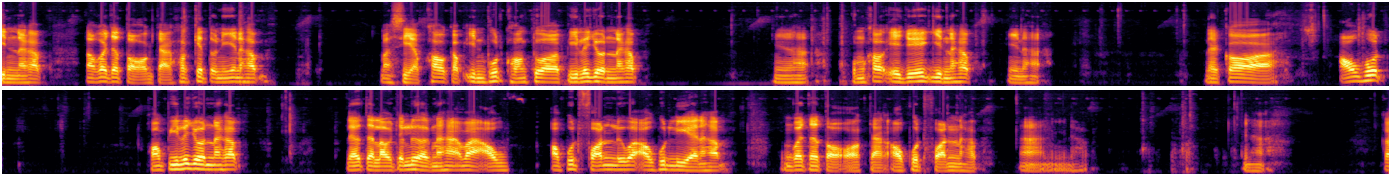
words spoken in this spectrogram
in นะครับ เราก็จะต่อออกจากซ็อกเก็ตตัวนี้นะครับ มาเสียบเข้ากับ input ของตัวปีรถยนต์นะครับนี่นะฮะผมเข้า AUX in นะครับ นี่นะฮะ แล้วก็เอาพุทของปีรถยนต์นะครับ แล้วแต่เราจะเลือกนะฮะว่าเอาเอาพุทฟอนต์หรือว่าเอาพุทเลียนะครับ ผมก็จะต่อออกจากเอาพุทฟอนต์นะครับ อ่านี่นะครับนี่นะฮะก็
